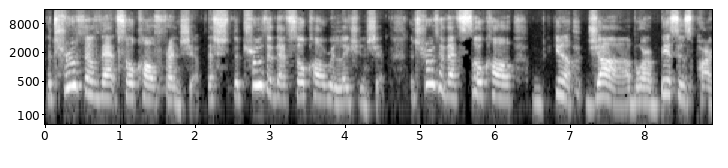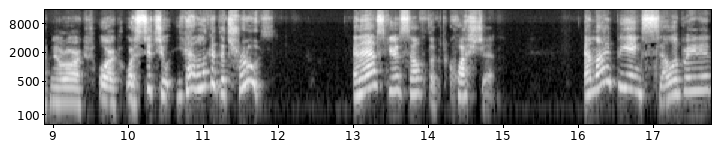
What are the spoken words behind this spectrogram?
the truth of that so-called friendship the, the truth of that so-called relationship the truth of that so-called you know job or business partner or or or situation. you got to look at the truth and ask yourself the question am i being celebrated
